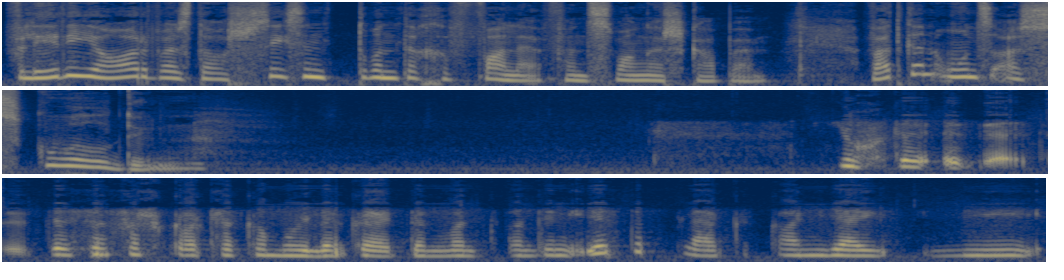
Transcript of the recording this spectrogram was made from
Verlede jaar was daar 26 gevalle van swangerskappe. Wat kan ons as skool doen? Joh, dit, is 'n verskriklike moeilikheid ding want want in eerste plek kan jy nie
